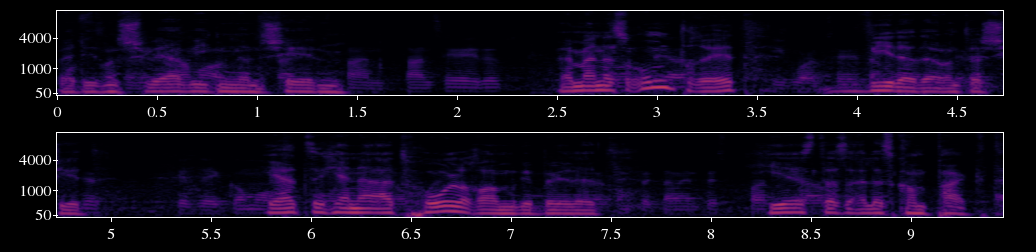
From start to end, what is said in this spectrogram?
bei diesen schwerwiegenden Schäden. Wenn man es umdreht, wieder der Unterschied. Hier hat sich eine Art Hohlraum gebildet. Hier ist das alles kompakt.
